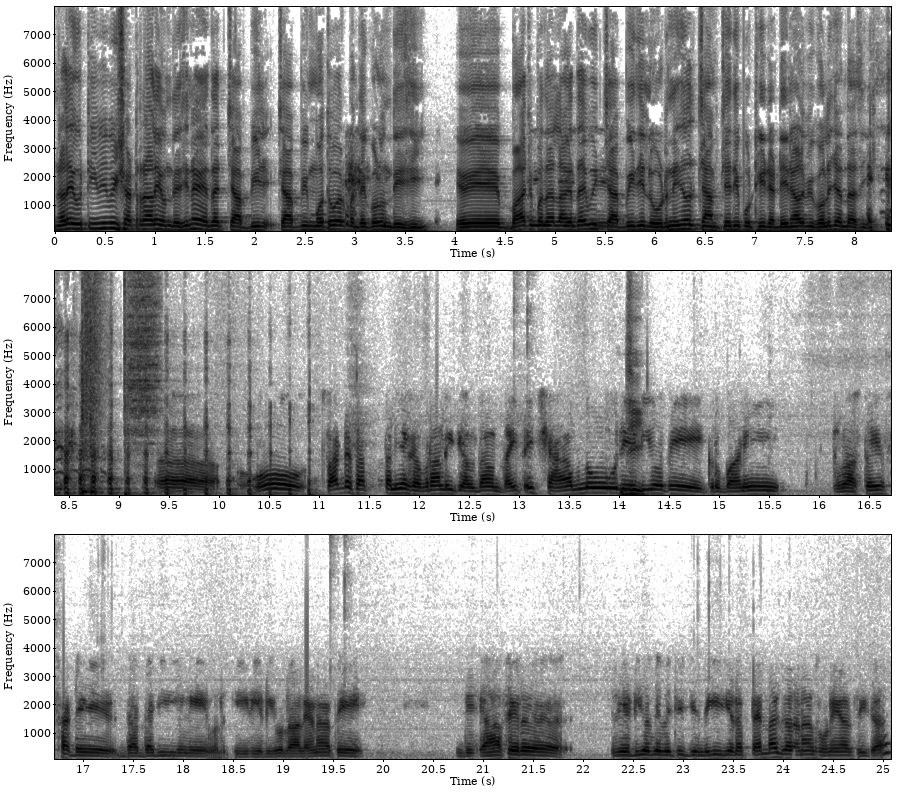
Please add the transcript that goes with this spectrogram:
ਨਾਲੇ ਉਹ ਟੀਵੀ ਵੀ ਸ਼ਟਰ ਵਾਲੇ ਹੁੰਦੇ ਸੀ ਨਾ ਇਹਦਾ ਚਾਬੀ ਚਾਬੀ ਮੋਤਵਰ ਬੰਦੇ ਕੋਲ ਹੁੰਦੀ ਸੀ। ਇਹ ਬਾਅਦ ਚ ਪਤਾ ਲੱਗਦਾ ਵੀ ਚਾਬੀ ਦੀ ਲੋੜ ਨਹੀਂ ਉਹ ਚਮਚੇ ਦੀ ਪੁੱਠੀ ਡੱਡੇ ਨਾਲ ਵੀ ਖੁੱਲ ਜਾਂਦਾ ਸੀ। ਉਹ 7:30 ਤਲੀਆਂ ਖਬਰਾਂ ਲਈ ਚੱਲਦਾ ਹੁੰਦਾ ਸੀ ਤੇ ਸ਼ਾਮ ਨੂੰ ਰੇਡੀਓ ਤੇ ਗੁਰਬਾਣੀ ਵਾਸਤੇ ਸਾਡੇ ਦਾਦਾ ਜੀ ਨੇ ਮਤਲਬ ਕਿ ਰੇਡੀਓ ਲਾ ਲੈਣਾ ਤੇ ਜਾਂ ਫਿਰ ਰੇਡੀਓ ਦੇ ਵਿੱਚ ਜ਼ਿੰਦਗੀ ਜਿਹੜਾ ਪਹਿਲਾ ਗਾਣਾ ਸੁਣਿਆ ਸੀਗਾ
